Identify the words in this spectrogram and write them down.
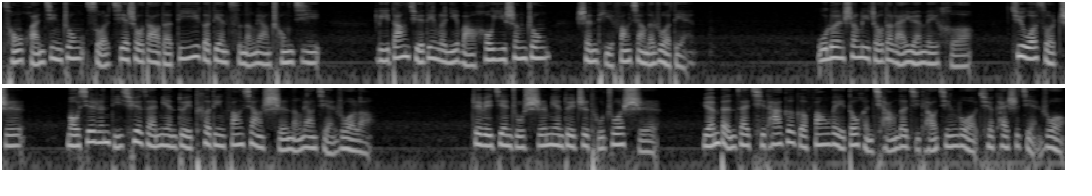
从环境中所接受到的第一个电磁能量冲击，理当决定了你往后一生中身体方向的弱点。无论生力轴的来源为何，据我所知，某些人的确在面对特定方向时能量减弱了。这位建筑师面对制图桌时，原本在其他各个方位都很强的几条经络却开始减弱。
